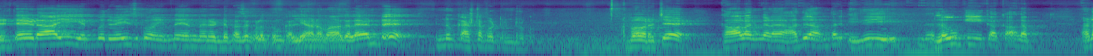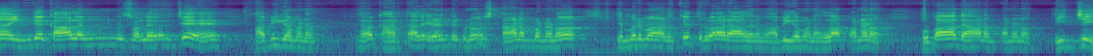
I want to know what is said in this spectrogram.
ரிட்டையர்ட் ஆகி எண்பது வயசுக்கும் இன்னும் இன்னும் ரெண்டு பசங்களுக்கும் கல்யாணம் ஆகலைன்ட்டு இன்னும் கஷ்டப்பட்டுருக்கும் அப்போ வரைச்சு காலங்களை அது அந்த இது இந்த லௌகீக காலம். ஆனால் இங்கே காலம்னு சொல்ல வரைச்சே அபிகமனம். அதாவது கார்த்தால் எழுந்துக்கணும் ஸ்நானம் பண்ணணும் எம்பெருமானுக்கு திருவாராதனம் அபிகமனம்லாம் பண்ணணும். உபாதானம் பண்ணணும் இஜ்ஜி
